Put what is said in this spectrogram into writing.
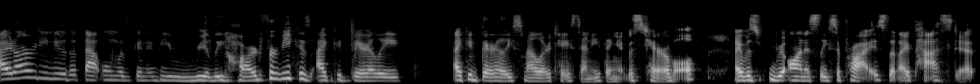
I'd already knew that that one was going to be really hard for me because I could barely, I could barely smell or taste anything. It was terrible. I was honestly surprised that I passed it.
